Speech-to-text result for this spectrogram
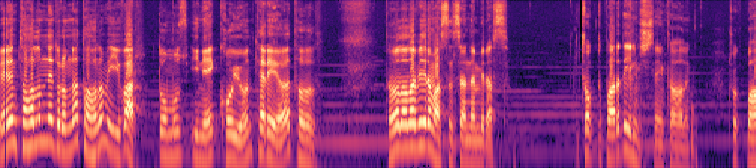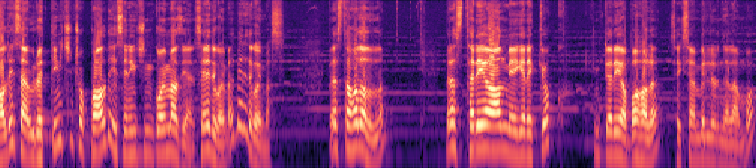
Benim tahılım ne durumda? Tahılım iyi var. Domuz, inek, koyun, tereyağı, tahıl. Tahıl alabilirim aslında senden biraz. Çok da para değilmiş senin tahılın. Çok pahalı değil. Sen ürettiğin için çok pahalı değil. Senin için koymaz yani. Seni de koymaz, beni de koymaz. Biraz tahıl alalım. Biraz tereyağı almaya gerek yok. Çünkü tereyağı pahalı. 81 lira ne lan bu?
